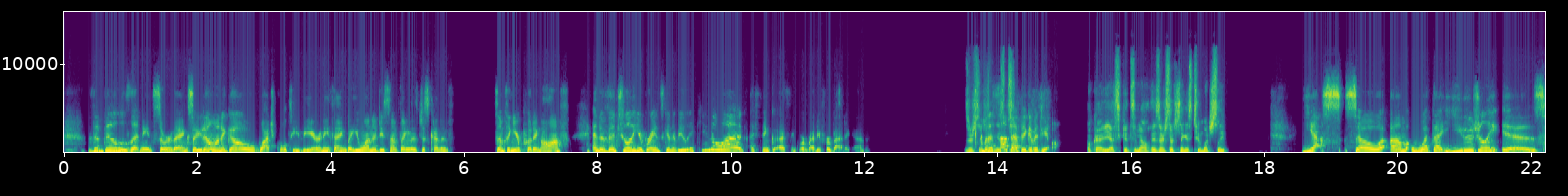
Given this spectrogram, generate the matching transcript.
the bills that need sorting. So you don't want to go watch cool TV or anything, but you want to do something that's just kind of something you're putting off. And eventually your brain's going to be like, you know what? I think I think we're ready for bed again. Is there but it's not that big of a deal. Okay, yes, good to know. Is there such thing as too much sleep? Yes. So, um, what that usually is,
